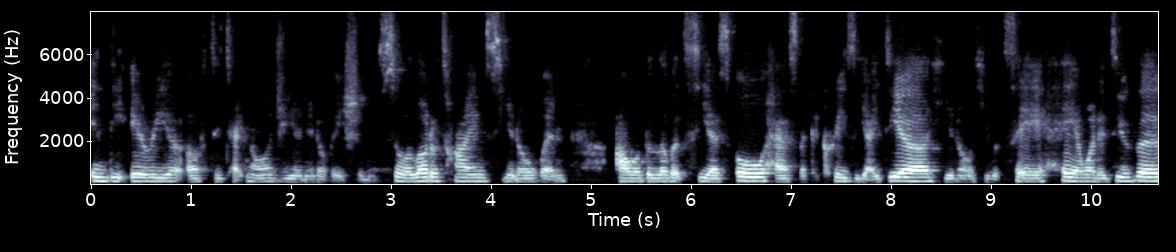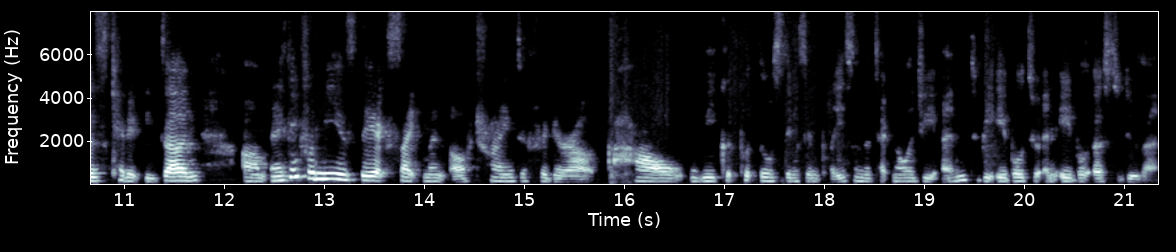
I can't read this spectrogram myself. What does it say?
in the area of the technology and innovation. So a lot of times, you know, when our beloved CSO has like a crazy idea, you know, he would say, Hey, I want to do this. Can it be done? Um, and I think for me is the excitement of trying to figure out how we could put those things in place on the technology end to be able to enable us to do that.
